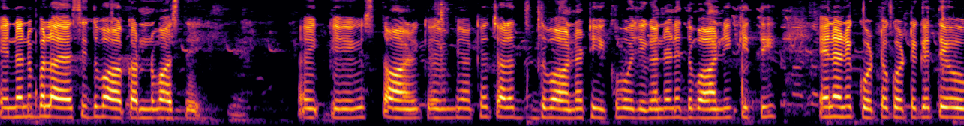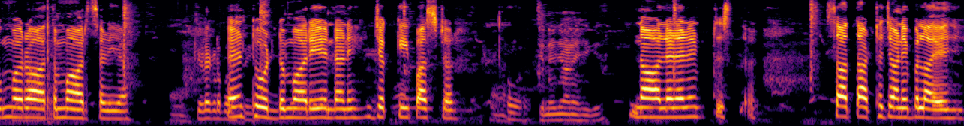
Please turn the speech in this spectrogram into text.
ਇਹਨਾਂ ਨੇ ਬੁਲਾਇਆ ਸੀ ਦਵਾ ਕਰਨ ਵਾਸਤੇ। ਇਹ ਕਿ ਸਥਾਨ ਕੇ ਮੈਂ ਕਿਹਾ ਚੱਲ ਦਵਾ ਨਾਲ ਠੀਕ ਹੋ ਜਾਏਗਾ। ਇਹਨਾਂ ਨੇ ਦਵਾ ਨਹੀਂ ਕੀਤੀ। ਇਹਨਾਂ ਨੇ ਕੁੱਟ-ਕੁੱਟ ਕੇ ਤੇ ਉਹ ਮ- ਰਾਤ ਮਾਰ ਸੜਿਆ। ਕਿਹੜਾ ਕਿਹੜਾ ਇਹ ਠੁੱਡ ਮਾਰੇ ਇਹਨਾਂ ਨੇ ਜੱਕੀ ਪਾਸਟਰ। ਹੋਰ? ਕਿੰਨੇ ਜਾਣੇ ਸੀਗੇ? ਨਾਲ ਇਹਨਾਂ ਨੇ 7-8 ਜਾਣੇ ਬੁਲਾਏ ਸੀ।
